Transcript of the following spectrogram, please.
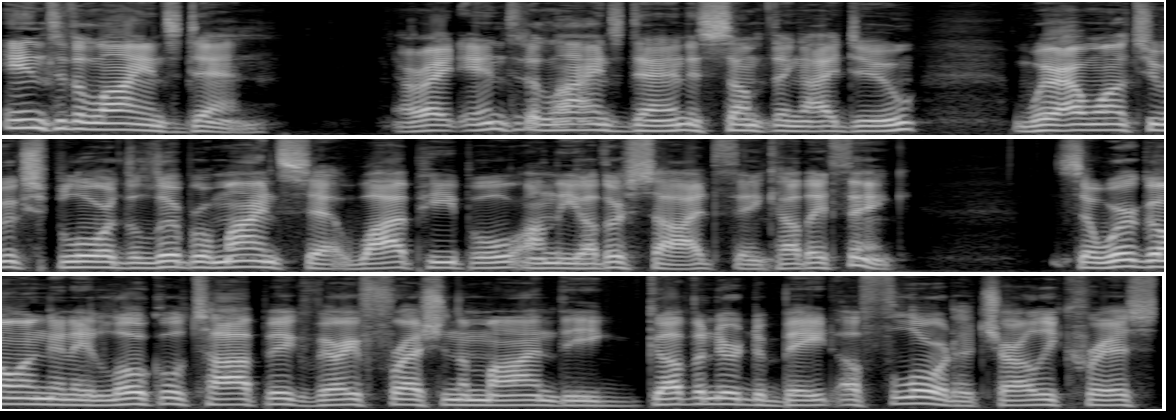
Into the Lion's Den. All right, Into the Lion's Den is something I do where I want to explore the liberal mindset, why people on the other side think how they think. So we're going in a local topic, very fresh in the mind, the governor debate of Florida, Charlie Crist,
